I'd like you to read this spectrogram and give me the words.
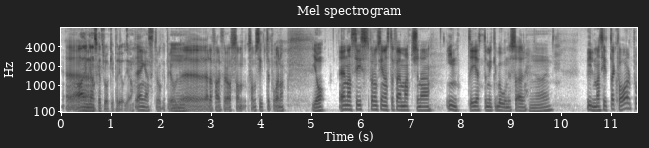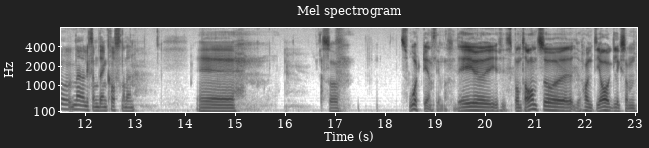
Ja, det är en Eh, ganska tråkig period ja. det är en ganska tråkig period, Mm. eh, i alla fall för oss som, som sitter på honom. Ja, En assist på de senaste fem matcherna, inte jättemycket bonusar. nej. Vill man sitta kvar på, med liksom den kostnaden? Eh, alltså, svårt egentligen. Det är ju spontant så har inte jag liksom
